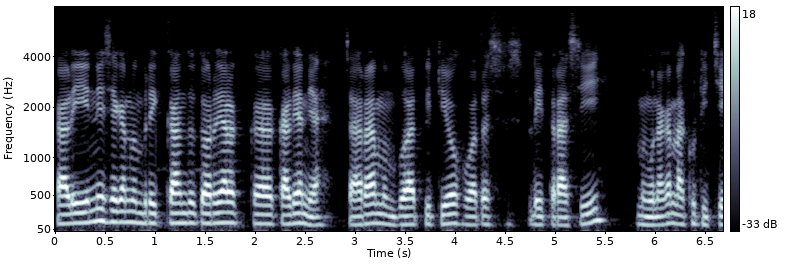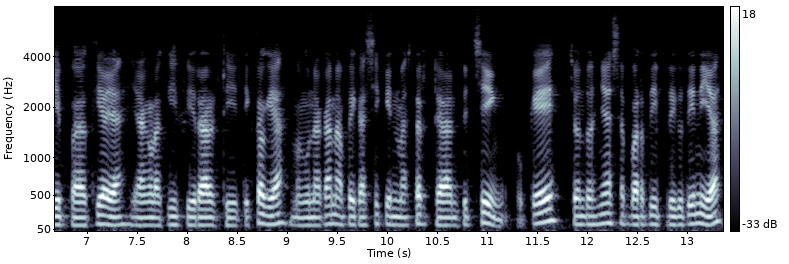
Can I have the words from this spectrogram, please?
Kali ini saya akan memberikan tutorial ke kalian ya, cara membuat video kualitas literasi menggunakan lagu DJ Bahagia ya, yang lagi viral di TikTok ya, menggunakan aplikasi KinMaster dan Pitching. Oke, contohnya seperti berikut ini ya.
